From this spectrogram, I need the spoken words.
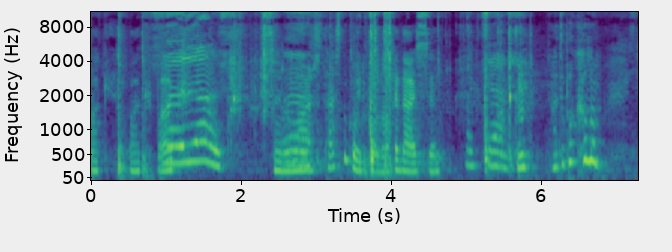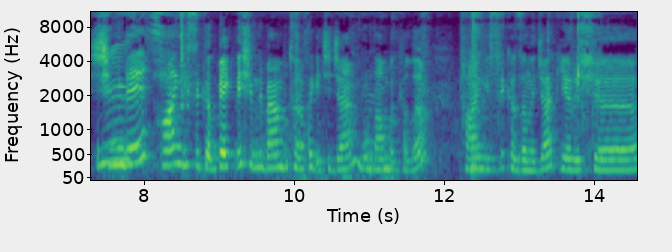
Bak bak bak. Hayır. Sarılar. Ters mi koyduk onu? Affedersin. Bakın. Hı, Hadi bakalım. Şimdi hangisi ka- bekle şimdi ben bu tarafa geçeceğim. Buradan bakalım. Hangisi kazanacak yarışı?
